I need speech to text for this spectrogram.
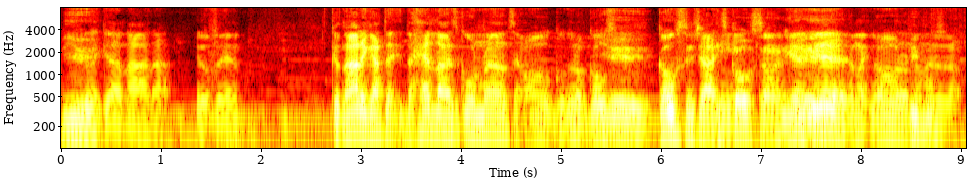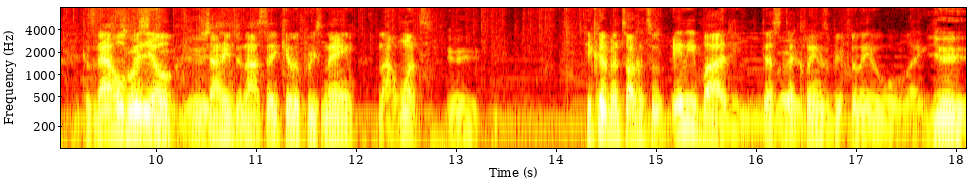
Yeah. like, yeah, nah, nah. You know what I'm saying? Because now they got the, the headlines going around saying, "Oh, you know, Ghost, Yeah. Ghost and Shyheim." It's co-signing, Yeah, yeah. yeah. I'm like, no, no, no, no, no, no. Because that whole twisted video, yeah. Shyheim did not say Killah Priest's name, not once. Yeah. He could have been talking to anybody that's Right. that claims to be affiliated with Wu. Like, Yeah.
